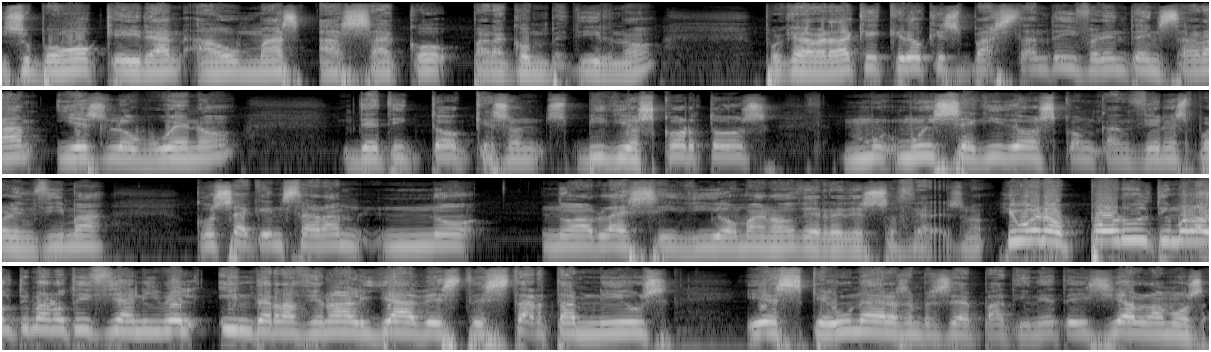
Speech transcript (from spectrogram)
y supongo que irán aún más a saco para competir, ¿no? Porque la verdad que creo que es bastante diferente a Instagram y es lo bueno de TikTok, que son vídeos cortos, muy, seguidos con canciones por encima, cosa que Instagram no, no habla ese idioma, ¿no? De redes sociales, ¿no? Y bueno, por último, la última noticia a nivel internacional ya de este Startup News, y es que una de las empresas de patinetes, ya hablamos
